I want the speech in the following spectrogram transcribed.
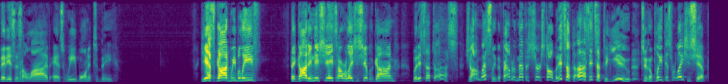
that is as alive as we want it to be. Yes, God, we believe that God initiates our relationship with God, but it's up to us. John Wesley, the founder of the Methodist Church, taught, but it's up to us, it's up to you to complete this relationship.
